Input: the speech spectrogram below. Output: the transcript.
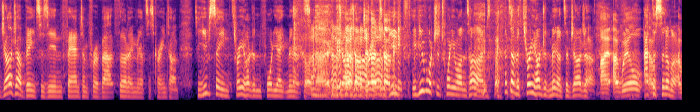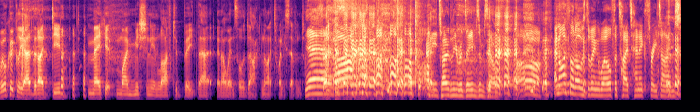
Jar Jar Binks is in Phantom for about 13 minutes of screen time. So you've seen 348 minutes Oh, no. of Jar Jar Binks. Jar If you've, if you've watched it 21 times, that's over 300 minutes of Jar Jar. I, I will At I- the cinema. I will quickly add that I did make it my mission in life to beat that, and I went and saw The Dark Knight 27 times. Yes! and he totally redeems himself. Oh, and I thought I was doing well for Titanic three times.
